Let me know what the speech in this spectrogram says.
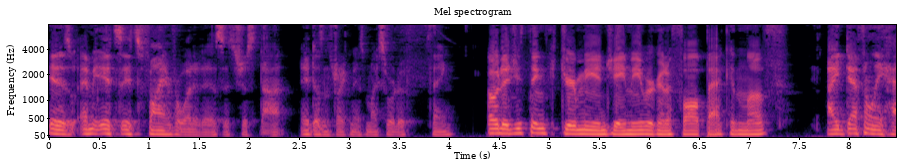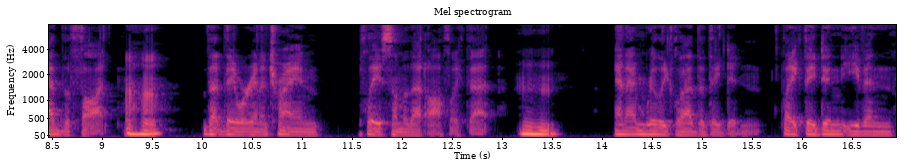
it is. I mean, it's it's fine for what it is. It's just not. It doesn't strike me as my sort of thing. Oh, did you think Jeremy and Jamie were gonna fall back in love? I definitely had the thought Uh huh. that they were going to try and play some of that off like that, Mm-hmm. and I'm really glad that they didn't. Like they didn't even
